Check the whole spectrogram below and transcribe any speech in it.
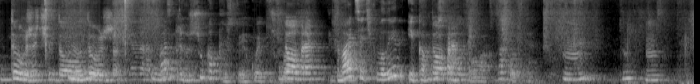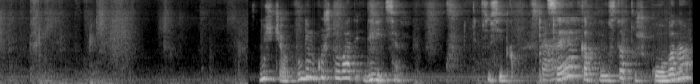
Дуже чудово, Мгм. дуже. Я зараз вас пригощу капусту, яку я тушкувала. Добре. 20 хвилин і капуста Добре. готова. Заходьте. Мгм. Мгм. Ну що, будемо куштувати. Дивіться, сусідко. Так. Це капуста тушкована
